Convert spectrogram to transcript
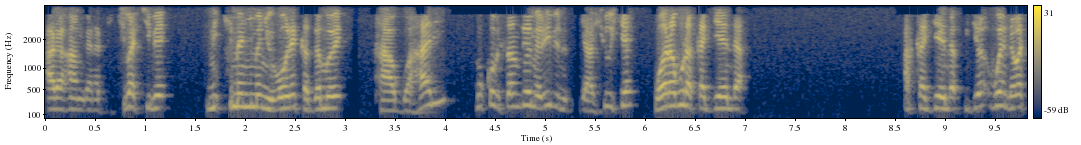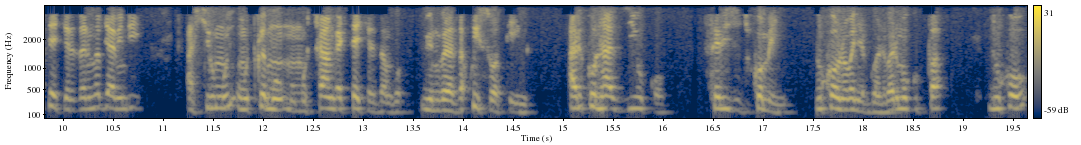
Arahangana ati kiba kibe. N'ikimenyimenyi ubone kagame we ntabwo ahari. Nk'uko bisanzwe bemerewe ibintu byashyushye warabura akagenda. Akagenda kugira wenda batekereza rimwe bya bindi ashyira umu- umutwe mu mu mucanga atekereza ngo ibintu biraza kwisotinga. Ariko ntazi yuko serije igikomeye nuko abantu b'abanyarwanda barimo gupfa nuko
